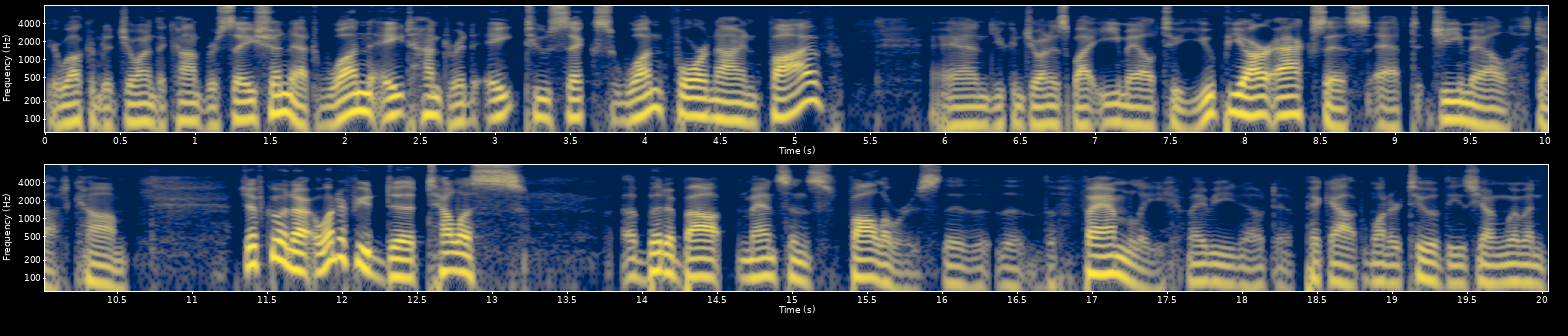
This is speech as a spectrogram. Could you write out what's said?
You're welcome to join the conversation at 1 800 826 1495 and you can join us by email to upraccess at gmail.com. Jeff Guinn, I wonder if you'd uh, tell us a bit about Manson's followers, the, the, the family, maybe you know to pick out one or two of these young women.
